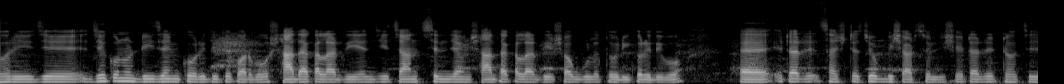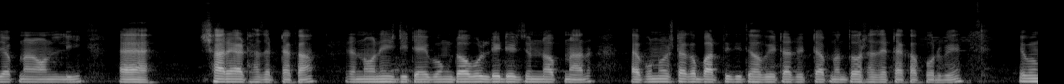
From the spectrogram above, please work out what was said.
ঘড়ি যে যে কোনো ডিজাইন করে দিতে পারব, সাদা কালার দিয়ে। যে চাচ্ছেন যে, আমি সাদা কালার দিয়ে সবগুলো তৈরি করে দিব। এটার সাইজটা চব্বিশ আটচল্লিশ, এটার রেটটা হচ্ছে যে আপনার অনলি সাড়ে আট হাজার টাকা। এটা নন এইচডিটা এবং ডবল ডেডের জন্য আপনার পনেরোশো টাকা বাড়তি দিতে হবে, এটার রেটটা আপনার দশ হাজার টাকা পড়বে। এবং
